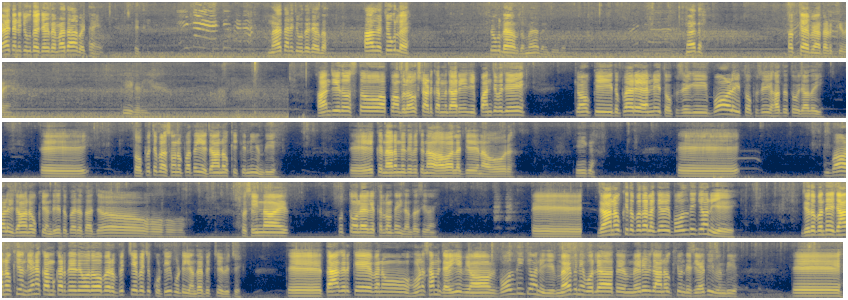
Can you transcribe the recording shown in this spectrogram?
ਮੈਂ ਤਾਂ ਨਹੀਂ ਚੁਗਦਾ ਚੱਕਦਾ, ਮੈਂ ਤਾਂ ਆ ਬੈਠਾ ਹਾਂ। ਇੱਥੇ ਮੈਂ ਤਾਂ ਨਹੀਂ ਚੁਗਦਾ ਚੱਕਦਾ। ਆਪ ਤਾਂ ਚੁਗ ਲੈ। ਚੁਗ ਲੈ ਆਪ ਤਾਂ ਮੈਂ ਤਾਂ ਚੁਗਦਾ। ਮੈਂ ਤਾਂ ਅੱਕਿਆ ਪਿਆ ਤੜਕੇ ਦਾ ਕੀ ਕਰੀਏ? ਹਾਂਜੀ ਦੋਸਤੋ, ਆਪਾਂ ਬਲੌਗ ਸਟਾਰਟ ਕਰਨ ਜਾ ਰਹੇ ਹਾਂ ਜੀ 5 ਵਜੇ, ਕਿਉਂਕਿ ਦੁਪਹਿਰੇ ਐਨੀ ਧੁੱਪ ਸੀਗੀ, ਬਾਹਲੀ ਧੁੱਪ ਸੀ, ਹੱਦ ਤੋਂ ਜ਼ਿਆਦਾ ਹੀ। ਤੇ ਧੁੱਪ 'ਚ ਬਸ ਤੁਹਾਨੂੰ ਪਤਾ ਹੀ ਹੈ, ਜਾਨ ਔਖੀ ਕਿੰਨੀ ਹੁੰਦੀ ਹੈ। ਤੇ ਇੱਕ ਨਰਮੇ ਦੇ ਵਿੱਚ ਨਾ ਹਵਾ ਲੱਗੇ ਨਾ ਹੋਰ। ਠੀਕ ਹੈ। ਤੇ ਬਾਹਲੀ ਜਾਨ ਔਖੀ ਹੁੰਦੀ ਦੁਪਹਿਰੇ ਤਾਂ ਜੋ ਹੋ ਹੋ। ਪਸੀਨਾ ਉੱਤੋਂ ਲੈ ਕੇ ਥੱਲੋਂ ਤਾਂ ਹੀ ਜਾਂਦਾ ਸੀ ਐਂ। ਤੇ ਜਾਨ ਔਖੀ ਤਾਂ ਪਤਾ ਲੱਗਿਆ ਵੀ ਬੋਲਦੀ ਕਿਉਂ ਨਹੀਂ ਇਹ? ਜਦੋਂ ਬੰਦੇ ਜਾਨ ਔਖੀ ਹੁੰਦੀ ਹੈ ਨਾ ਕੰਮ ਕਰਦੇ ਤੇ ਉਦੋਂ ਫਿਰ ਵਿੱਚੇ ਵਿੱਚ ਕੁੱਟੀ ਕੁੱਟੀ ਜਾਂਦਾ ਵਿੱਚੇ ਵਿੱਚ ਤੇ ਤਾਂ ਕਰਕੇ ਮੈਨੂੰ ਹੁਣ ਸਮਝ ਆਈ ਹੈ ਵੀ ਹਾਂ ਵੀ ਬੋਲਦੀ ਕਿਉਂ ਨਹੀਂ ਜੀ? ਮੈਂ ਵੀ ਨਹੀਂ ਬੋਲਿਆ ਤੇ ਮੇਰੇ ਵੀ ਜਾਨ ਔਖੀ ਹੁੰਦੀ ਸੀ ਇਹਦੀ ਵੀ ਹੁੰਦੀ ਹੈ। ਤੇ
